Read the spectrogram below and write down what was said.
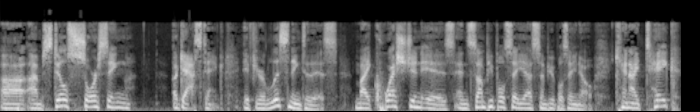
Uh, I'm still sourcing a gas tank. If you're listening to this, my question is, and some people say yes, some people say no. Can I take?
